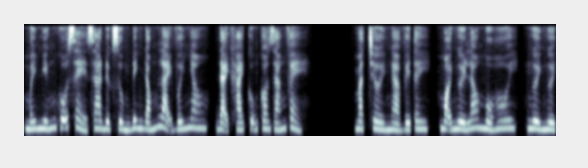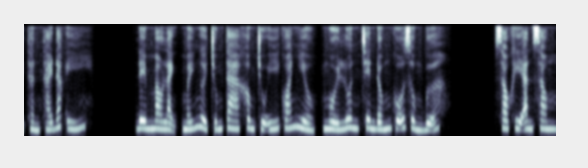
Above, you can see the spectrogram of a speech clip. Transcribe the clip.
mấy miếng gỗ xẻ ra được dùng đinh đóng lại với nhau, đại khái cũng có dáng vẻ. Mặt trời ngả về tây, mọi người lau mồ hôi, người người thần thái đắc ý. Đêm mau lạnh, mấy người chúng ta không chú ý quá nhiều, ngồi luôn trên đống gỗ dùng bữa. Sau khi ăn xong,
